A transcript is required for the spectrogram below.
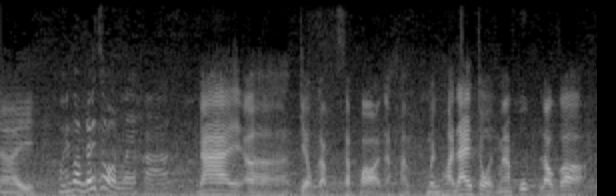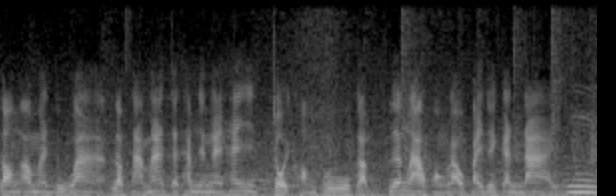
ไง คุณพี่ป๊อปได้โจทย์อะไรคะ ได้เอ่อเกี่ยวกับสปอร์ตอะครับ เหมือนพอได้โจทย์มาปุ๊บเราก็ลองเอามาดูว่าเราสามารถจะทำยังไงให้โจทย์ของ True กับเรื่องราวของเราไปด้วยกันได้ อืม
